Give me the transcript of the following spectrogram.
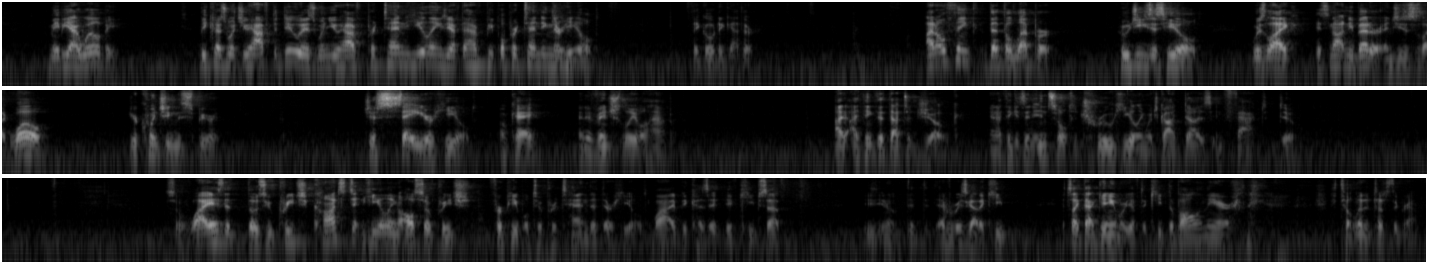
maybe I will be. Because what you have to do is when you have pretend healings, you have to have people pretending they're healed. They go together. I don't think that the leper who Jesus healed was like, it's not any better. And Jesus is like, whoa, you're quenching the spirit. Just say you're healed, okay? And eventually it'll happen. I, I think that that's a joke. And I think it's an insult to true healing, which God does, in fact, do. So, why is it those who preach constant healing also preach for people to pretend that they're healed? Why? Because it, it keeps up, you know, everybody's got to keep. It's like that game where you have to keep the ball in the air. Don't let it touch the ground.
